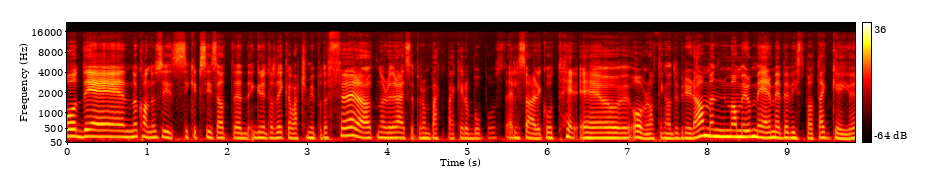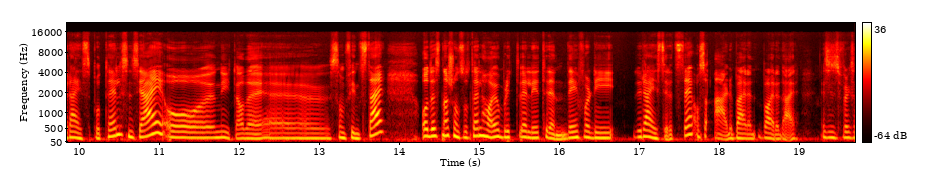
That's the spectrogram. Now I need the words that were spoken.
Og det, nå kan det jo sikkert sies at eh, Grunnen til at det ikke har vært så mye på det før, er at når du reiser på en backpacker og bor på hostell, så er det ikke hotell, eh, overnattinga du bryr deg om. Men man blir jo mer og mer bevisst på at det er gøy å reise på hotell, syns jeg. Og nyte av det eh, som fins der. Og destinasjonshotell har jo blitt veldig trendy fordi du reiser et sted, og så er du bare, bare der. Jeg syns f.eks.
